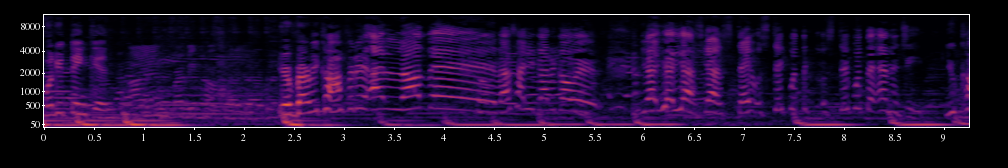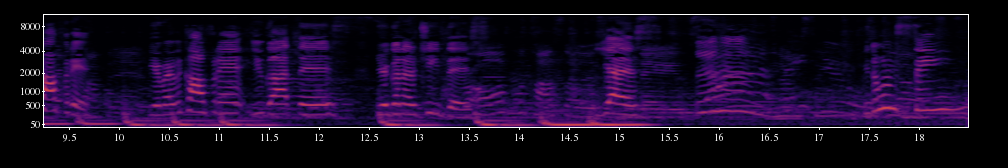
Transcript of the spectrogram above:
What are you thinking? I am very confident. You're very confident. I love it. That's how you gotta go in. Yeah, yeah, yes, yes. Stay, stick with the, stick with the energy. You confident. You're very confident. You got this. You're gonna achieve this. Yes. days. hmm You know what I'm saying?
